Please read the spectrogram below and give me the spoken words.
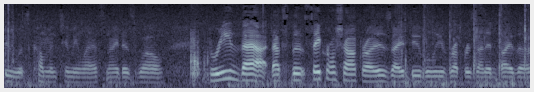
2 was coming to me last night as well breathe that. That's the sacral chakra is, I do believe, represented by the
